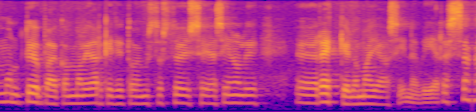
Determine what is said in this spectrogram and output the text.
mun työpaikan, mä olin arkititoimistossa töissä ja siinä oli retkeilymaja siinä vieressä.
